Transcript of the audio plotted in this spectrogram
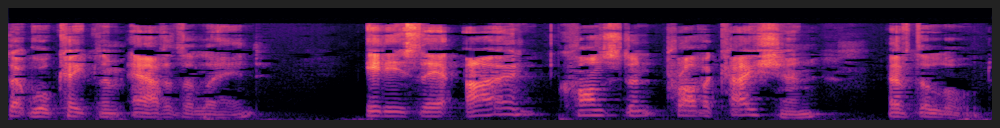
that will keep them out of the land. It is their own constant provocation of the Lord.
